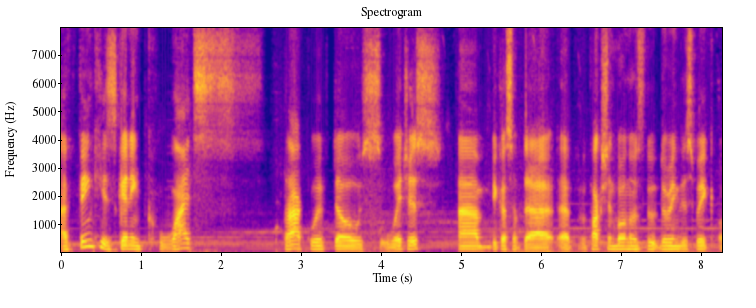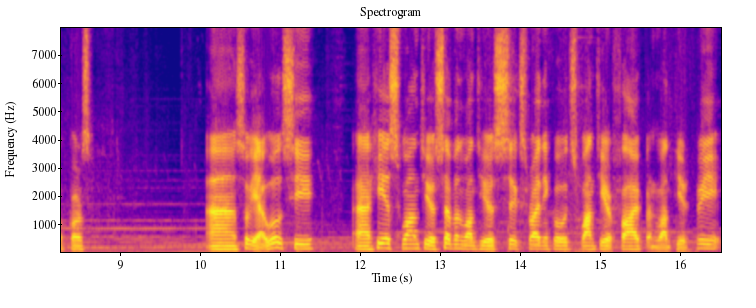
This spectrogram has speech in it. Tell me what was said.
I think he's getting quite stuck with those witches um, because of the uh, faction bonus during this week, of course. Uh, so yeah, we'll see. Uh, here's one tier 7, one tier 6 riding hoods, one tier 5 and one tier 3.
